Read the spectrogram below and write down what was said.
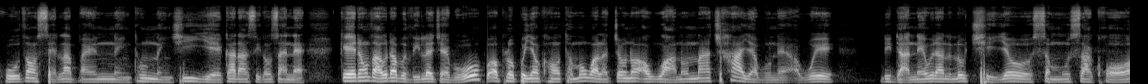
ဟိုးတော့ဆယ်လပိုင်းနေထုံနေချီရေကတာစီလို့ဆိုင်နဲ့ကဲတော့တာဝဒပတိလက်ကျဘူးအဖလို့ပယောင်ခေါင်ထမောဝလာကျွန်တော်အဝါနော်နာချရဘူးနဲ့အဝေး ဒီဒါနေဝဒလို့ချေယောစမူစာခေါ်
